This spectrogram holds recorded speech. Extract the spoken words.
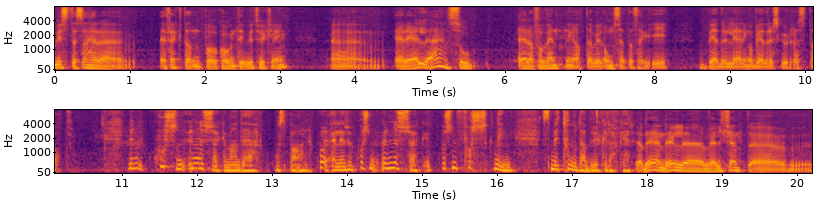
Hvis disse her eh, effektene på kognitiv utvikling eh, er reelle, så er det forventninger at det vil omsette seg i bedre læring og bedre skoleresultat. Men hvordan undersøker man det hos barn? Eller hvordan, hvordan forskningsmetoder bruker dere? Ja, det er en del uh, velkjente uh,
